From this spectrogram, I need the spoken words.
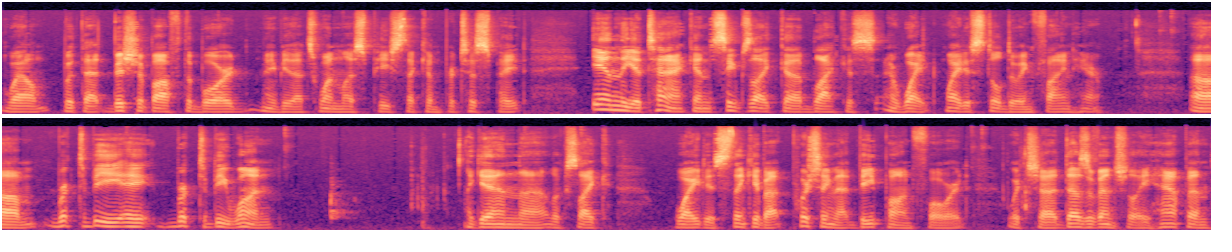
well, with that bishop off the board, maybe that's one less piece that can participate in the attack. And it seems like uh, black is, or white, white is still doing fine here. Um, rook to b8, rook to b1. Again, uh, looks like white is thinking about pushing that b pawn forward which uh, does eventually happen,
